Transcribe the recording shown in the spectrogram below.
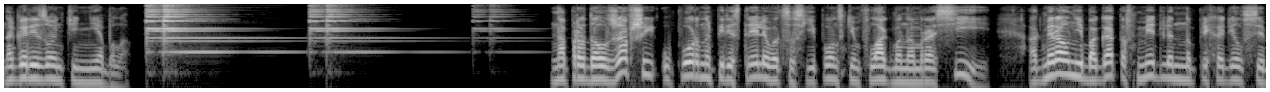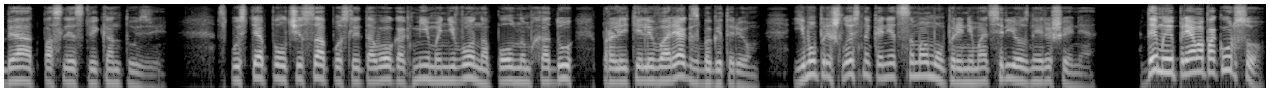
на горизонте не было. На продолжавший упорно перестреливаться с японским флагманом России, адмирал Небогатов медленно приходил в себя от последствий контузии. Спустя полчаса после того, как мимо него на полном ходу пролетели варяг с богатырем, ему пришлось наконец самому принимать серьезные решения. «Дымы прямо по курсу!»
